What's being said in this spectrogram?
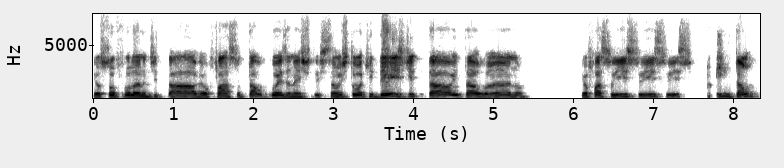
Eu sou fulano de tal, eu faço tal coisa na instituição, estou aqui desde tal e tal ano, eu faço isso, isso, isso. Então,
